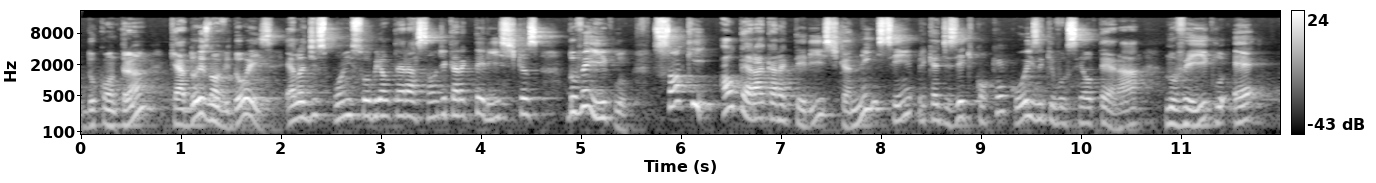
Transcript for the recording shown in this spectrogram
do CONTRAN, que é a 292, ela dispõe sobre alteração de características do veículo. Só que alterar característica nem sempre quer dizer que qualquer coisa que você alterar no veículo é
